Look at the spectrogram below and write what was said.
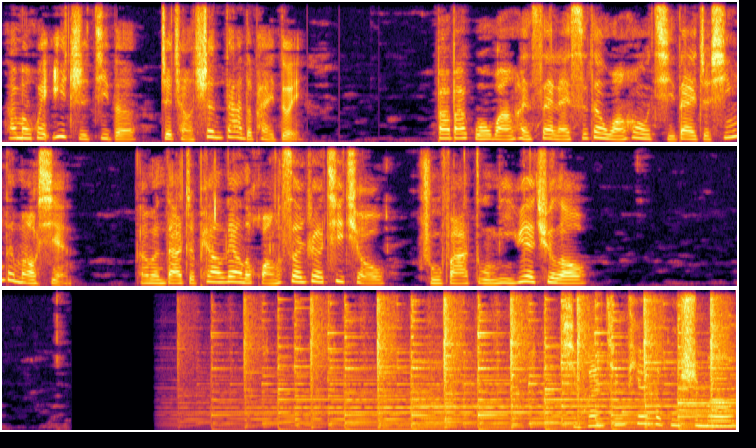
他们会一直记得这场盛大的派对。巴巴国王和塞莱斯特王后期待着新的冒险。他们搭着漂亮的黄色热气球出发度蜜月去喽！喜欢今天的故事吗？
